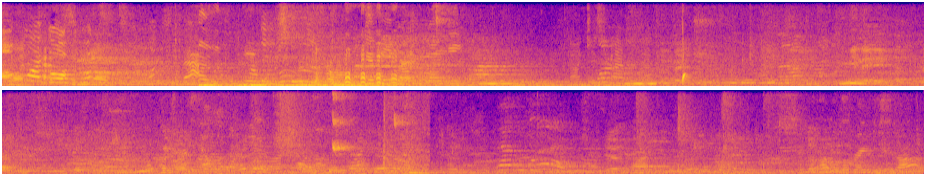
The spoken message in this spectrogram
oh like my cats gosh. What's, what's that? You want to start?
